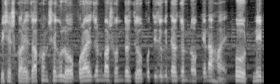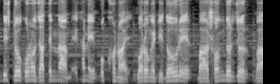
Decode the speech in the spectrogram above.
বিশেষ করে যখন সেগুলো প্রয়োজন বা সৌন্দর্য প্রতিযোগিতার জন্য কেনা হয়। উট নির্দিষ্ট কোনো জাতের নাম এখানে মুখ্য নয়। বরং এটি দৌড়ের বা সৌন্দর্যর বা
